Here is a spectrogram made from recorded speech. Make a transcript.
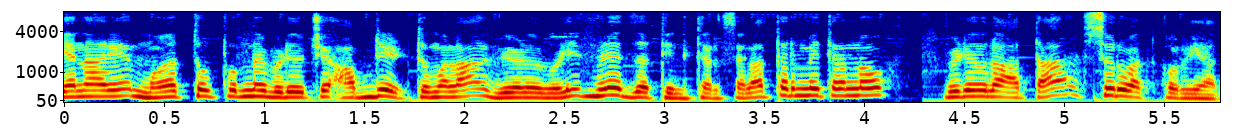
येणारे महत्त्वपूर्ण व्हिडिओचे अपडेट तुम्हाला वेळोवेळी मिळत जातील. तर चला तर मित्रांनो व्हिडिओला आता सुरुवात करूयात.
